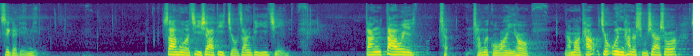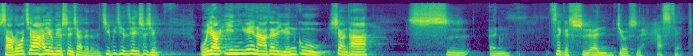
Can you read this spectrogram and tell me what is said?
这个怜悯。撒母记下第九章第一节，当大卫成成为国王以后，那么他就问他的属下说：“扫罗家还有没有剩下的人？记不记得这件事情？我要因约拿单的缘故向他施恩。”这个施恩就是 h a s e d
